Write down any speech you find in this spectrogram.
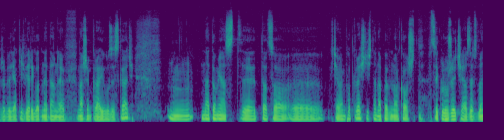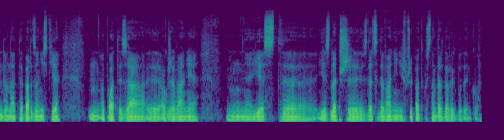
żeby jakieś wiarygodne dane w naszym kraju uzyskać. Mm, natomiast to, co chciałem podkreślić, to na pewno koszt w cyklu życia ze względu na te bardzo niskie mm, opłaty za ogrzewanie jest, e, jest lepszy zdecydowanie niż w przypadku standardowych budynków.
